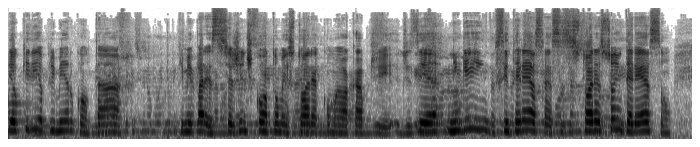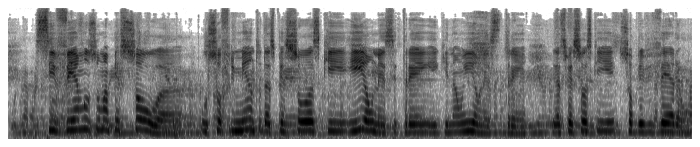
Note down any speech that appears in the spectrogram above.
Eu queria primeiro contar que me parece, se a gente conta uma história como eu acabo de dizer, ninguém se interessa, essas histórias só interessam se vemos uma pessoa, o sofrimento das pessoas que iam nesse trem e que não iam nesse trem, e das pessoas que sobreviveram.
